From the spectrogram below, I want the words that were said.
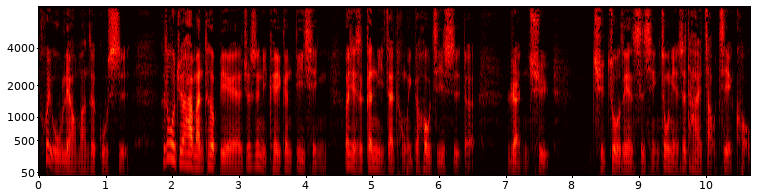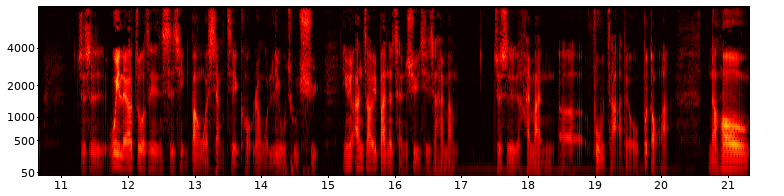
会无聊吗？这个故事，可是我觉得还蛮特别，就是你可以跟地勤，而且是跟你在同一个候机室的人去去做这件事情。重点是他还找借口，就是为了要做这件事情，帮我想借口让我溜出去。因为按照一般的程序，其实还蛮就是还蛮呃复杂的，我不懂啦。然后。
